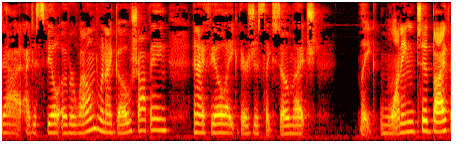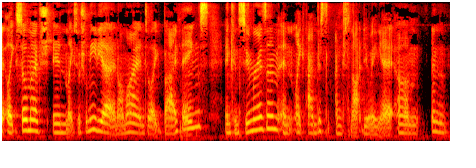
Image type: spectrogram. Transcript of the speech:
that I just feel overwhelmed when I go shopping and I feel like there's just like so much like wanting to buy like so much in like social media and online to like buy things and consumerism and like I'm just I'm just not doing it. Um and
